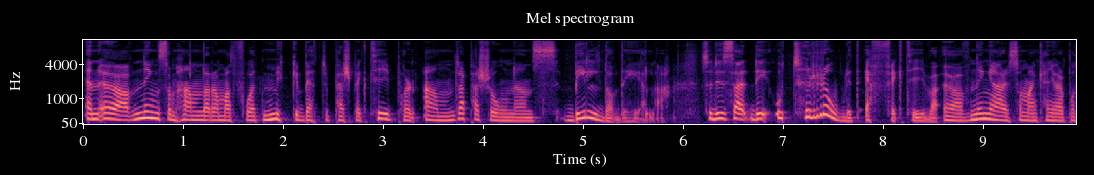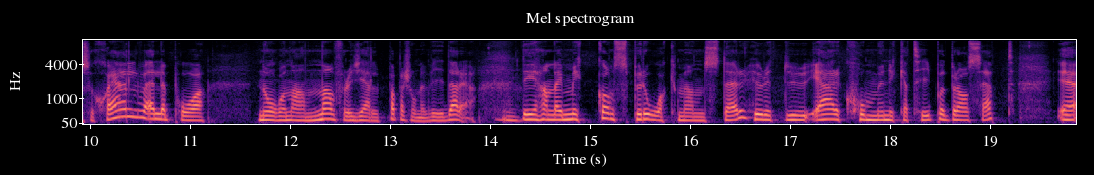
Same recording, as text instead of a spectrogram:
en övning som handlar om att få ett mycket bättre perspektiv på den andra personens bild av det hela. Så det är, så här, det är otroligt effektiva övningar som man kan göra på sig själv eller på någon annan för att hjälpa personen vidare. Mm. Det handlar mycket om språkmönster, hur du är kommunikativ på ett bra sätt. Eh,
